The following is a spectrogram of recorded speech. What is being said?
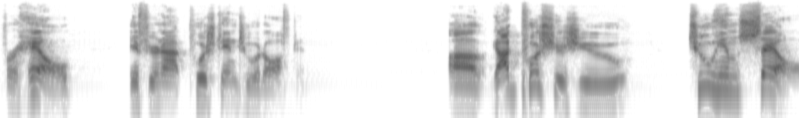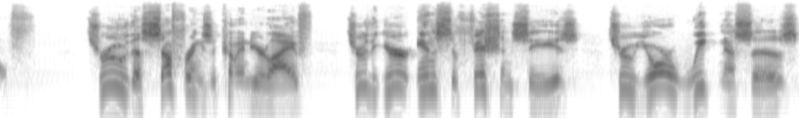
for help if you're not pushed into it often. Uh, God pushes you to Himself through the sufferings that come into your life, through the, your insufficiencies, through your weaknesses,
